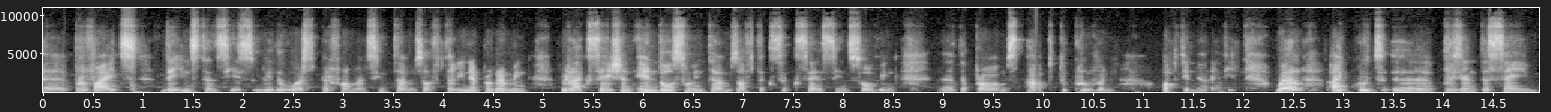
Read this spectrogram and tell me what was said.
uh, provides the instances with the worst performance in terms of the linear programming relaxation and also in terms of the success in solving uh, the problems up to proven optimality. Well, I could uh, present the same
